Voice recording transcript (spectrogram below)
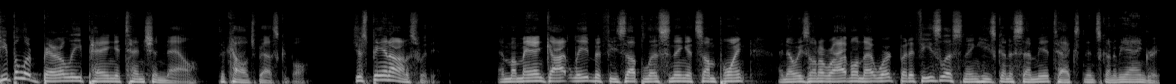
people are barely paying attention now to college basketball. Just being honest with you. And my man Gottlieb, if he's up listening at some point, I know he's on a rival network, but if he's listening, he's going to send me a text and it's going to be angry.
